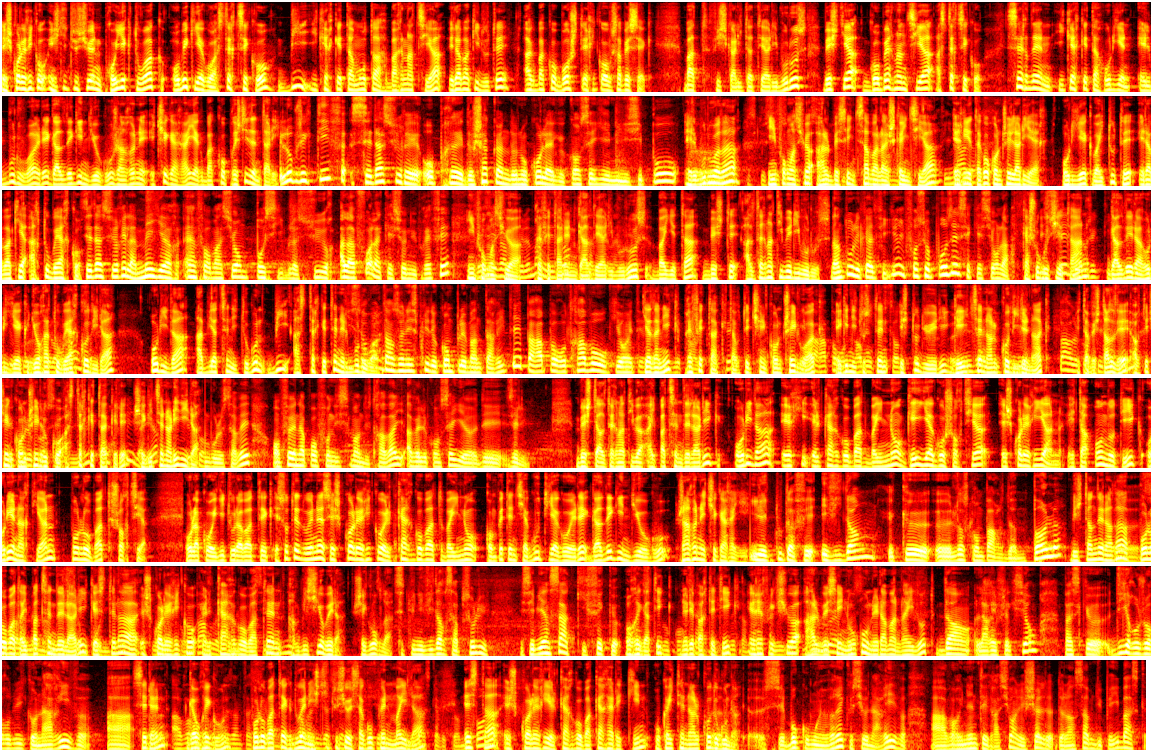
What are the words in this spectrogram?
Eskualeriko instituzioen proiektuak hobekiago aztertzeko, bi ikerketa mota barnatzia erabaki dute akbako bost erriko hausapesek. Bat fiskalitateari buruz, bestia gobernantzia aztertzeko. Zer den ikerketa hurien helburua ere galdegin diogu Jean-René Etxegarai akbako presidentari. L'objectif, c'est d'assurer auprès de chacun de nos collègues conseillers municipaux... Helburua da, informazioa ahal bezein zabala eskaintzia, herrietako kontseilarier. Horiek baitute erabakia hartu beharko. D'assurer la meilleure information possible sur à la fois la question du préfet... Informazioa prefetaren galdeari buruz, bai eta beste alternatiberi buruz. Dans tous les cas de figure, il faut se poser ces questions-là. Kasu guzietan, galdera horiek jorratu beharko dira, hori da abiatzen ditugun bi azterketen helburua. Dans un esprit de complémentarité par rapport aux travaux qui ont été... Jadanik, prefetak eta autetxen kontseiluak egin dituzten estudioeri gehitzen alko direnak, eta bestalde, autetxen kontseiluko azterketak ere segitzen ari dira. Comme vous le savez, on fait un approfondissement du travail avec le conseil euh, des élus. Beste alternatiba aipatzen delarik, hori da erri elkargo bat baino gehiago sortzia eskualerian eta ondotik horien artian polo bat sortzia. Holako egitura batek ezote duenez eskualeriko elkargo bat baino kompetentzia gutiago ere galdegin diogu Jean-René Txekarrai. Il est tout à fait évident que euh, lorsqu'on parle d'un pôle... Bistandena da, polo bat aipatzen delarik ez dela eskualeriko elkargo baten ambizio bera, segur da. C'est une évidence absolue. Et c'est bien ça qui fait que... Horregatik, nire partetik, erreflexioa ahal urgun eraman nahi dut. Dans la réflexion, parce que dire aujourd'hui qu'on arrive à... Zeren, gaur egun, polo batek duen instituzio ezagupen maila, ez da eskualeri elkargo bakarrarekin ukaiten alko duguna. C'est beaucoup moins vrai que si on arrive à avoir une intégration à l'échelle de l'ensemble du Pays Basque.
